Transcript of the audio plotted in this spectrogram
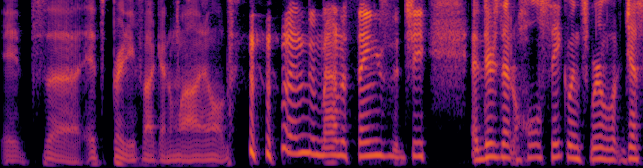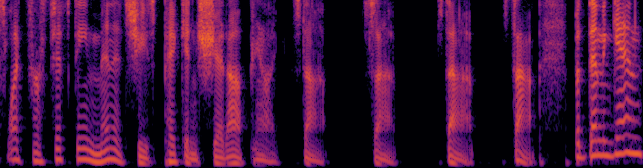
It's uh it's pretty fucking wild. and the amount of things that she and there's that whole sequence where just like for 15 minutes she's picking shit up. You're like, stop, stop, stop, stop. But then again,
